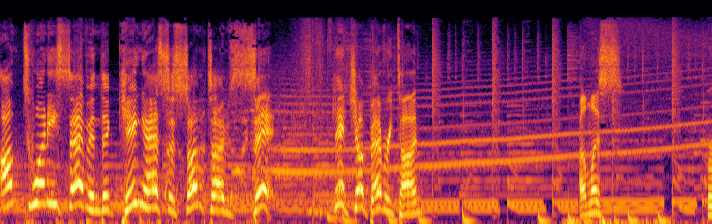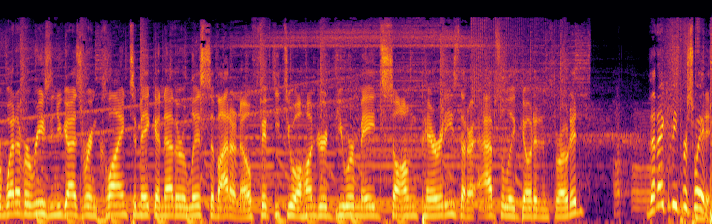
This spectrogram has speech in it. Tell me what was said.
I'm 27. The king has to sometimes sit. Can't jump every time. Unless, for whatever reason, you guys were inclined to make another list of, I don't know, 50 to 100 viewer-made song parodies that are absolutely goaded and throated, then I could be persuaded.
